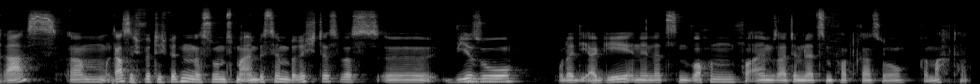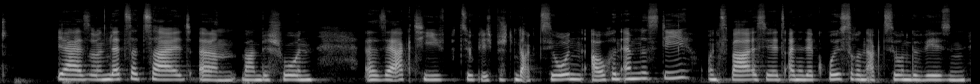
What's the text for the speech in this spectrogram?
Ras. Ähm, Ras, ich würde dich bitten, dass du uns mal ein bisschen berichtest, was äh, wir so oder die AG in den letzten Wochen, vor allem seit dem letzten Podcast, so gemacht hat? Ja, also in letzter Zeit ähm, waren wir schon äh, sehr aktiv bezüglich bestimmter Aktionen, auch in Amnesty. Und zwar ist ja jetzt eine der größeren Aktionen gewesen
